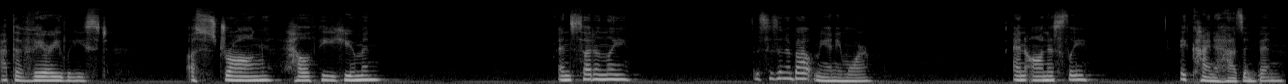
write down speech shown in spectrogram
At the very least, a strong, healthy human. And suddenly, this isn't about me anymore. And honestly, it kind of hasn't been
